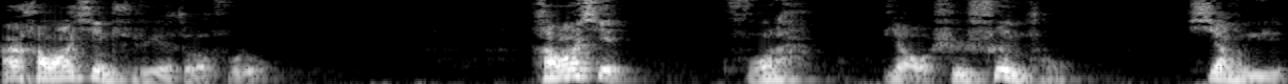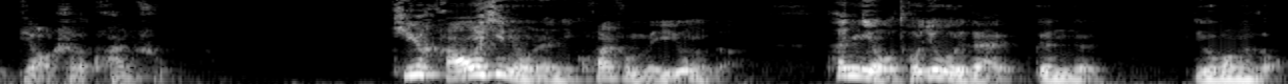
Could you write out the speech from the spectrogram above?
而韩王信此时也做了俘虏，韩王信服了，表示顺从，项羽表示了宽恕。其实韩王信这种人，你宽恕没用的，他扭头就会再跟着刘邦走。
